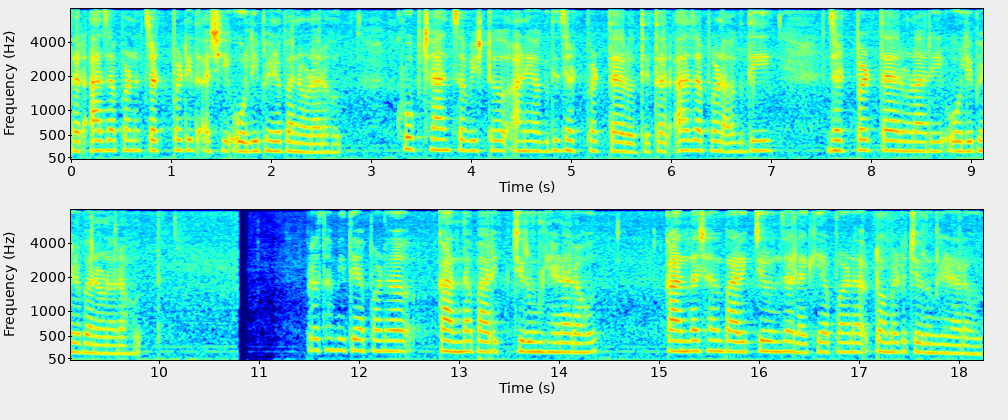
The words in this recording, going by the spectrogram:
तर आज आपण चटपटीत अशी ओली भेळ बनवणार आहोत. खूप छान चविष्ट आणि अगदी झटपट तयार होते. तर आज आपण अगदी झटपट तयार होणारी ओली भेळ बनवणार आहोत. प्रथम इथे आपण कांदा बारीक चिरून घेणार आहोत. कांदा छान बारीक चिरून झाला की आपण टोमॅटो चिरून घेणार आहोत.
